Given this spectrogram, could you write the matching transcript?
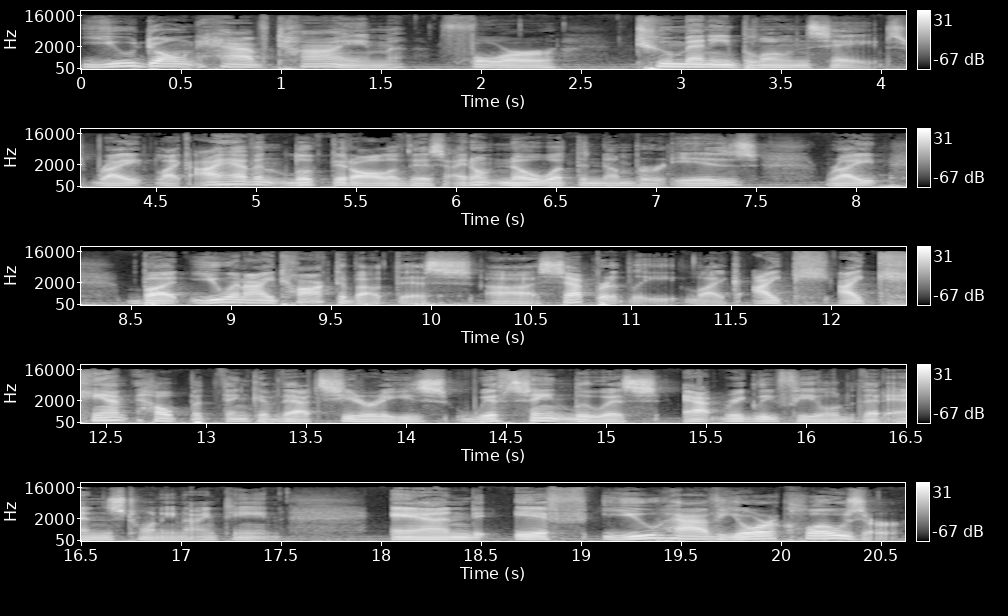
you don't have time for too many blown saves, right? Like, I haven't looked at all of this. I don't know what the number is, right? But you and I talked about this uh, separately. Like, I, I can't help but think of that series with St. Louis at Wrigley Field that ends 2019. And if you have your closer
